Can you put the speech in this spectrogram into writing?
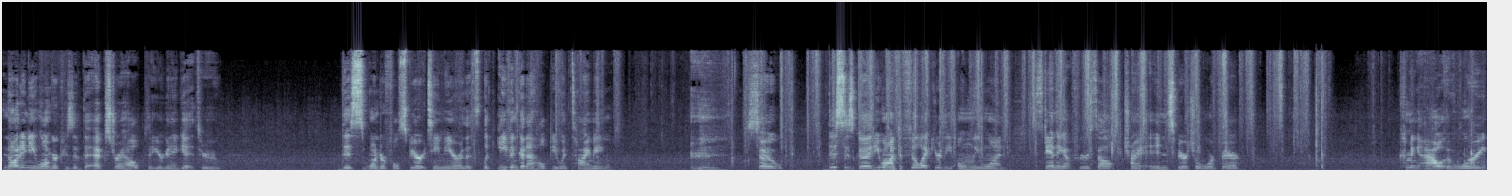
Not any longer because of the extra help that you're going to get through this wonderful spirit team here that's like even gonna help you with timing. So this is good. You want to feel like you're the only one standing up for yourself trying in spiritual warfare. Coming out of worry.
